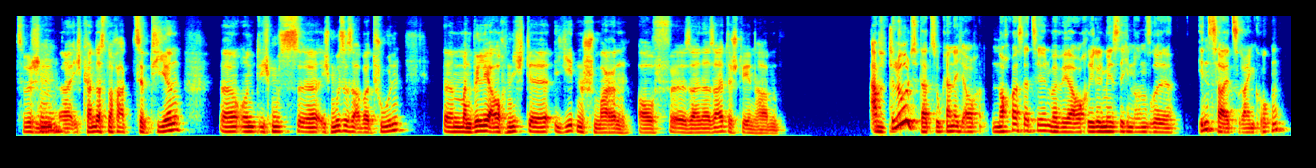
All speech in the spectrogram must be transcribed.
zwischen, mhm. äh, ich kann das noch akzeptieren äh, und ich muss, äh, ich muss es aber tun. Äh, man will ja auch nicht äh, jeden Schmarren auf äh, seiner Seite stehen haben. Absolut. Und dazu kann ich auch noch was erzählen, weil wir ja auch regelmäßig in unsere Insights reingucken.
